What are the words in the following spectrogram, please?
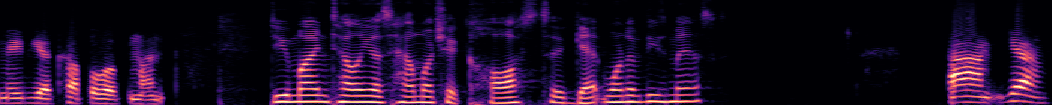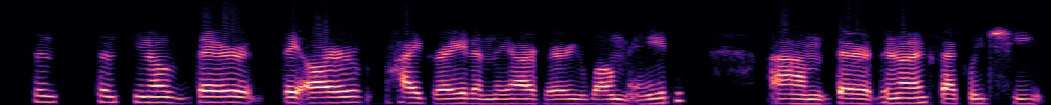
maybe a couple of months. Do you mind telling us how much it costs to get one of these masks? Um, yeah, since since you know they're they are high grade and they are very well made. Um, they're they're not exactly cheap.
